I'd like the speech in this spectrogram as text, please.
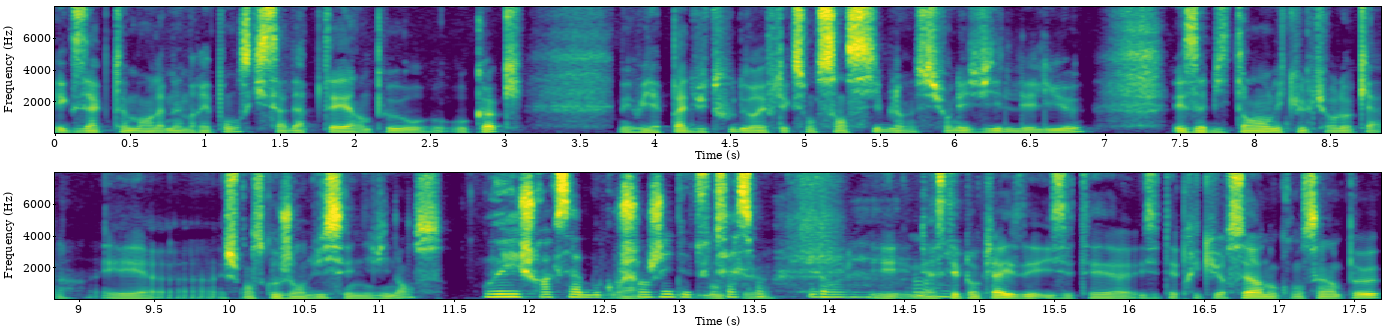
exactement la même réponse qui s'adaptait un peu au, au coq, mais où il n'y a pas du tout de réflexion sensible sur les villes, les lieux, les habitants, les cultures locales. Et euh, je pense qu'aujourd'hui, c'est une évidence. Oui, je crois que ça a beaucoup Voilà. changé de toute Donc, façon. dans le... Et, mais à cette époque-là, ils, ils étaient, ils étaient précurseurs, donc on s'est un peu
